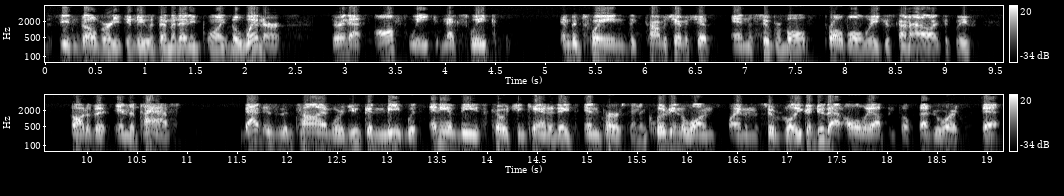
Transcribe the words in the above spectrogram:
the season's over. You can meet with them at any point. The winner during that off week next week in between the conference championship and the Super Bowl, Pro Bowl week is kind of how I think we've thought of it in the past. That is the time where you can meet with any of these coaching candidates in person, including the ones playing in the Super Bowl. You can do that all the way up until February 5th.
